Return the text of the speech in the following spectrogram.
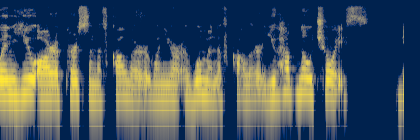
when you are a person of color when you're a woman of color you have no choice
